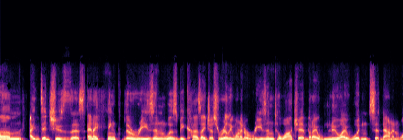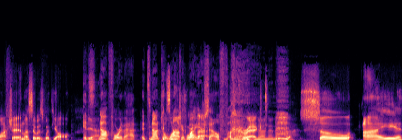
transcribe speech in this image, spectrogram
um i did choose this and i think the reason was because i just really wanted a reason to watch it but i knew i wouldn't sit down and watch it unless it was with y'all It's Yeah. not for that. It's not to It's watch not it by that. yourself. No, Correct. No, no, no, no. so i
